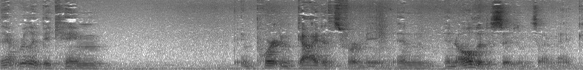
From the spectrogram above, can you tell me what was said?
that really became important guidance for me in, in all the decisions I make.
